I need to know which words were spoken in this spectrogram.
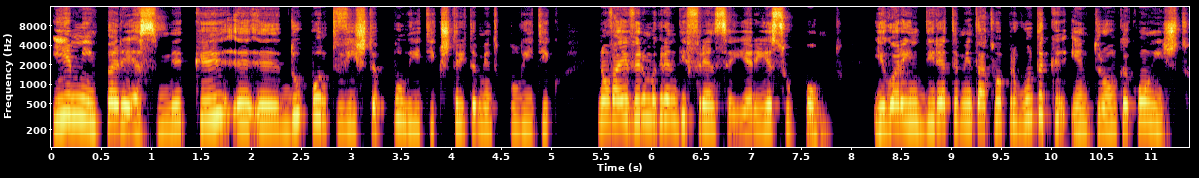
E a mim parece-me que, eh, do ponto de vista político, estritamente político, não vai haver uma grande diferença, e era esse o ponto. E agora, indo diretamente à tua pergunta, que entronca com isto.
